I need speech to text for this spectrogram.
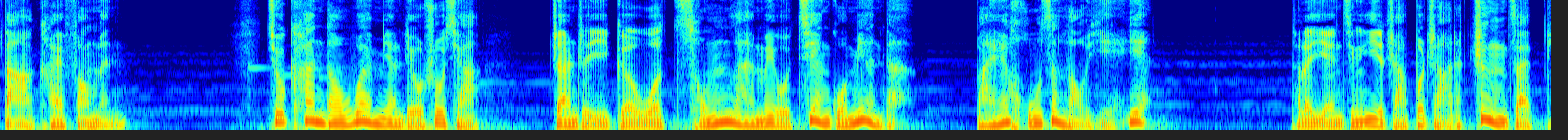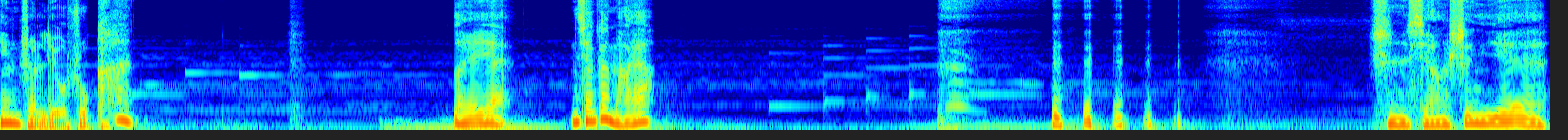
打开房门。就看到外面柳树下站着一个我从来没有见过面的白胡子老爷爷，他的眼睛一眨不眨的正在盯着柳树看。老爷爷，你想干嘛呀？是想深夜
